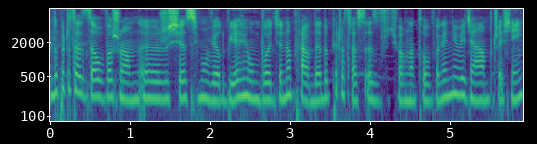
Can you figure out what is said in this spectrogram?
Dopiero teraz zauważyłam, y, że się Simowie odbijają w wodzie. Naprawdę, dopiero teraz y, zwróciłam na to uwagę. Nie wiedziałam wcześniej.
